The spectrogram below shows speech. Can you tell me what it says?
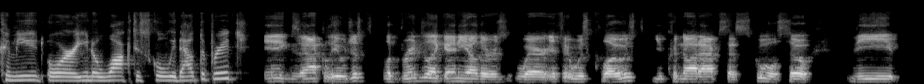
commute or you know walk to school without the bridge? Exactly. It was just the bridge like any others where if it was closed you could not access school. So the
